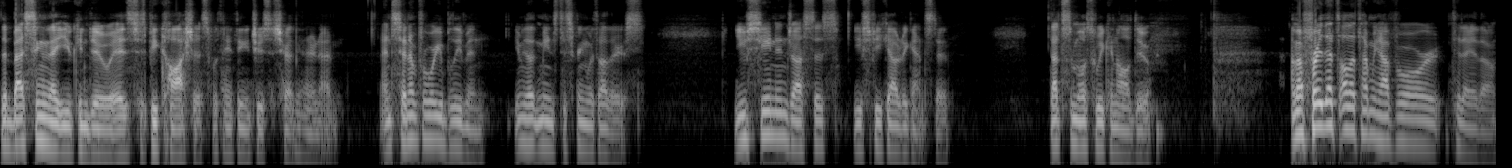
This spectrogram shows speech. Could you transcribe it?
The best thing that you can do is just be cautious with anything you choose to share on the internet and stand up for what you believe in, even though it means disagreeing with others. You see an injustice, you speak out against it. That's the most we can all do. I'm afraid that's all the time we have for today, though.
